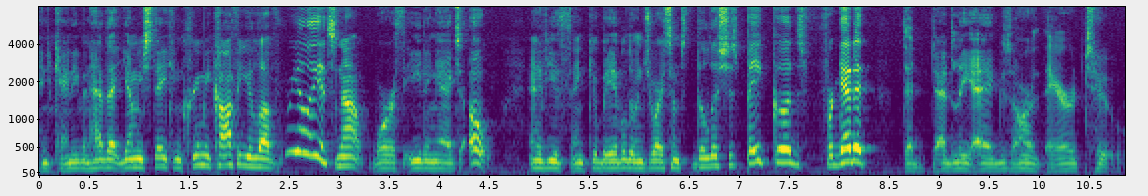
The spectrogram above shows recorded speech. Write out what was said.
And you can't even have that yummy steak and creamy coffee you love. Really, it's not worth eating eggs. Oh, and if you think you'll be able to enjoy some delicious baked goods, forget it. The deadly eggs are there too.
